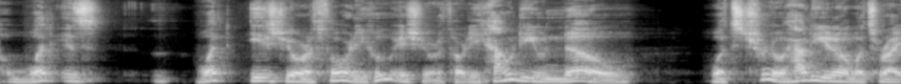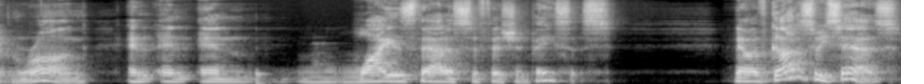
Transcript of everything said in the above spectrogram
Uh, what is what is your authority? Who is your authority? How do you know what's true? How do you know what's right and wrong? And and and why is that a sufficient basis? Now, if God is who He says,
